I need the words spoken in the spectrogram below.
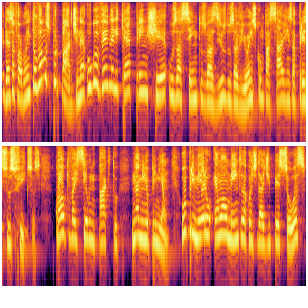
dessa fórmula. Então vamos por parte, né? O governo ele quer preencher os assentos vazios dos aviões com passagens a preços fixos. Qual que vai ser o impacto, na minha opinião? O primeiro é um aumento da quantidade de pessoas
